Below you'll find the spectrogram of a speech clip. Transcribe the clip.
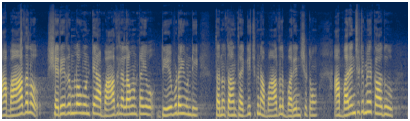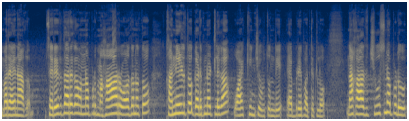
ఆ బాధలు శరీరంలో ఉంటే ఆ బాధలు ఎలా ఉంటాయో దేవుడై ఉండి తను తాను తగ్గించుకుని ఆ బాధలు భరించటం. ఆ భరించటమే కాదు మరి ఆయన శరీరధారగా ఉన్నప్పుడు మహారోదనతో కన్నీళ్ళతో గడిపినట్లుగా వాక్యం చెబుతుంది ఎబ్రి పత్రికలో. నాకు అది చూసినప్పుడు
